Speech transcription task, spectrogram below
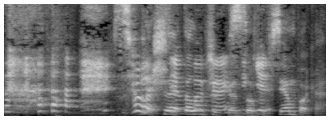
Все, всем пока. Всем пока.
